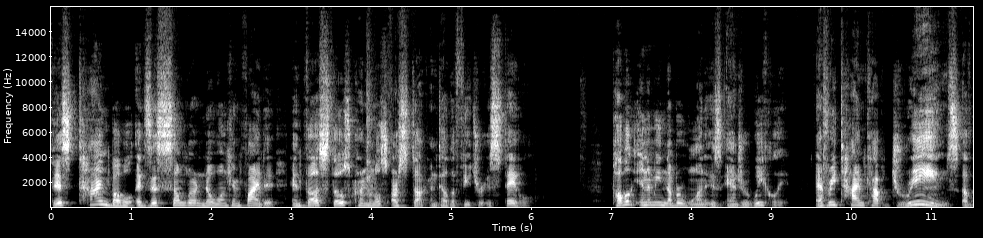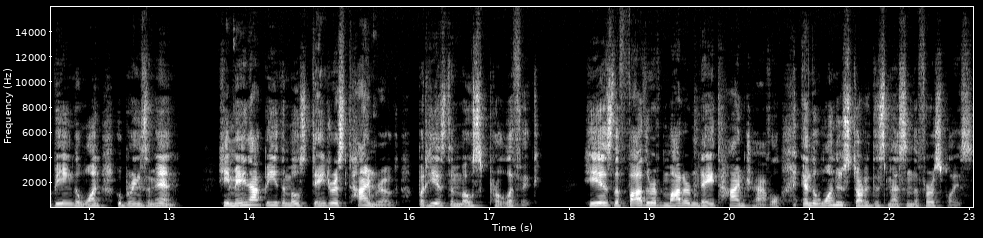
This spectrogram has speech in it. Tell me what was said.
This time bubble exists somewhere no one can find it, and thus those criminals are stuck until the future is stable. Public enemy number one is Andrew Weekly. Every time cop dreams of being the one who brings him in. He may not be the most dangerous time rogue, but he is the most prolific. He is the father of modern day time travel and the one who started this mess in the first place.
